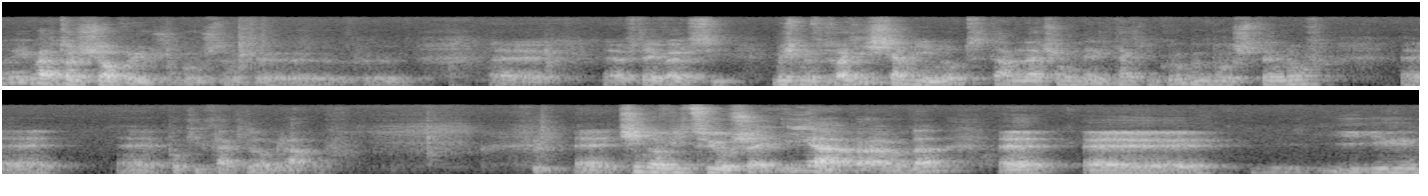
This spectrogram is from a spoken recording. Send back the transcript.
no i wartościowy już bursztyn w, e, tej wersji. Myśmy w 20 minut tam naciągnęli takich grubych bursztynów e, e, po kilka kilogramów. E, Ci nowicjusze i ja, prawda? E, e, I i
